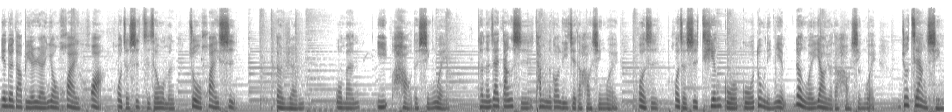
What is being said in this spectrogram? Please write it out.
面对到别人用坏话或者是指责我们做坏事的人，我们以好的行为，可能在当时他们能够理解的好行为，或者是或者是天国国度里面认为要有的好行为，你就这样行，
